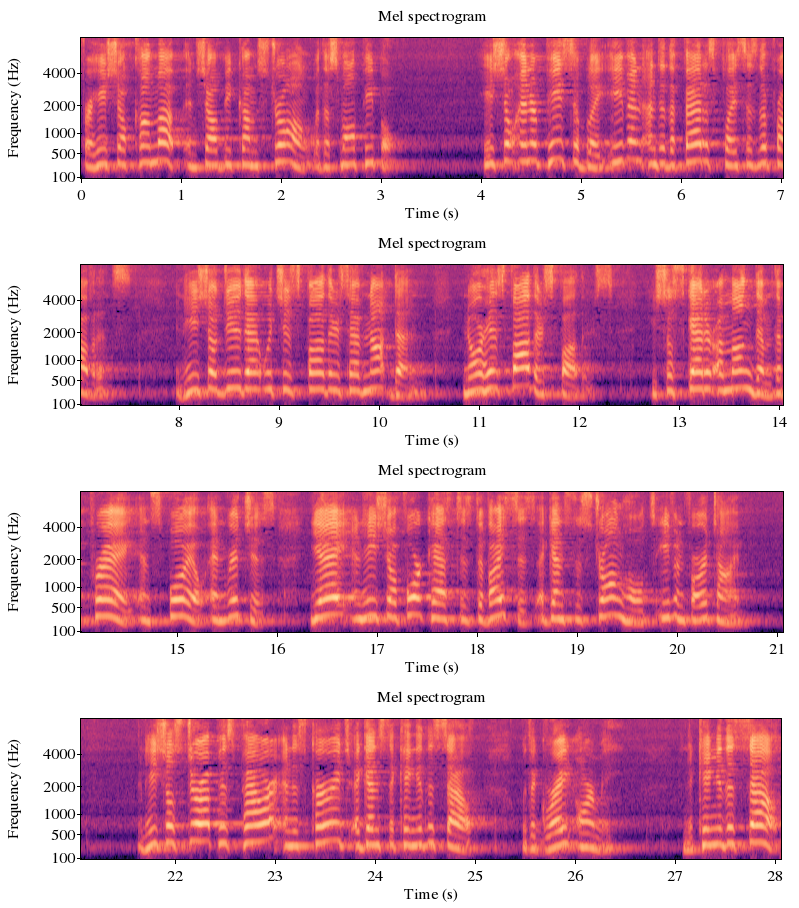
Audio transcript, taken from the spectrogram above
for he shall come up and shall become strong with a small people. He shall enter peaceably, even unto the fattest places of the providence. And he shall do that which his fathers have not done, nor his fathers' fathers. He shall scatter among them the prey and spoil and riches Yea, and he shall forecast his devices against the strongholds, even for a time. And he shall stir up his power and his courage against the king of the south with a great army. And the king of the south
